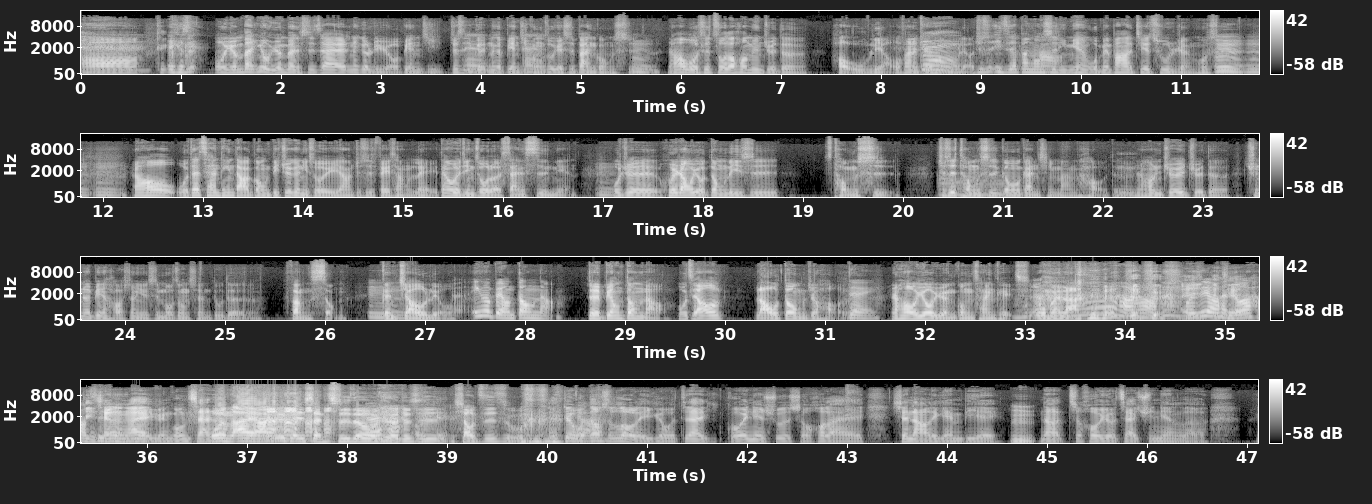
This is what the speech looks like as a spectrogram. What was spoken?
哦，哎、欸，可是我原本因为我原本是在那个旅游编辑，就是一个那个编辑工作，也是办公室的。嗯嗯、然后我是做到后面觉得好无聊，我反而觉得很无聊，就是一直在办公室里面，我没办法接触人或什么的。嗯嗯嗯。然后我在餐厅打工，的确跟你说的一样，就是非常累。但我已经做了三四年，嗯、我觉得会让我有动力是同事。就是同事跟我感情蛮好的，嗯、然后你就会觉得去那边好像也是某种程度的放松跟交流，嗯、因为不用动脑。对，不用动脑，我只要劳动就好了。对，然后又有员工餐可以吃，我们啦。好好，我是有很多好吃。以前很爱员工餐，我很爱啊，因为可以省吃的，我觉得 就是小资族。对，我倒是漏了一个，我在国外念书的时候，后来先拿了一个 MBA，嗯，那之后又再去念了。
